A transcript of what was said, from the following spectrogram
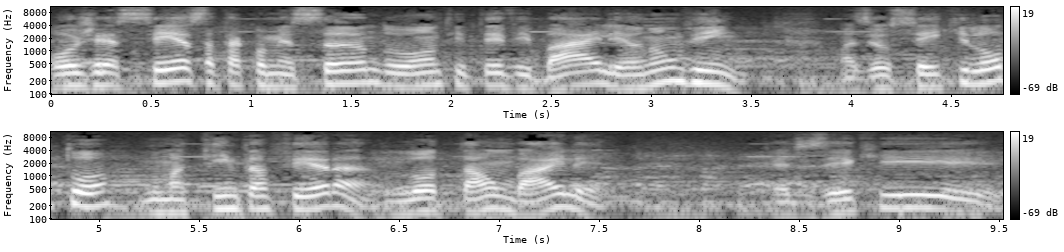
Hoje é sexta, está começando, ontem teve baile, eu não vim. Mas eu sei que lotou. Numa quinta-feira, lotar um baile Quer dizer que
